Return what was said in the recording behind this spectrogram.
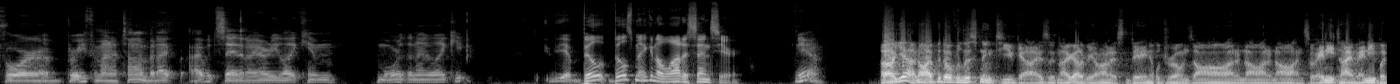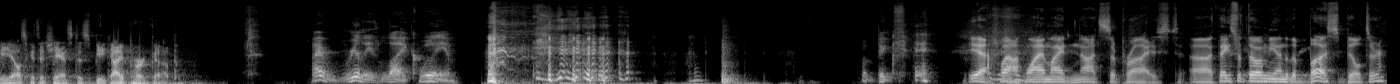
for a brief amount of time, but I I would say that I already like him more than I like you. Yeah, Bill Bill's making a lot of sense here. Yeah. Uh, yeah, no, I've been over listening to you guys, and I gotta be honest, Daniel drones on and on and on. So anytime anybody else gets a chance to speak, I perk up. I really like William. a big fan. Yeah, wow. Why am I not surprised? Uh, thanks for throwing me under the bus, Bilter.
